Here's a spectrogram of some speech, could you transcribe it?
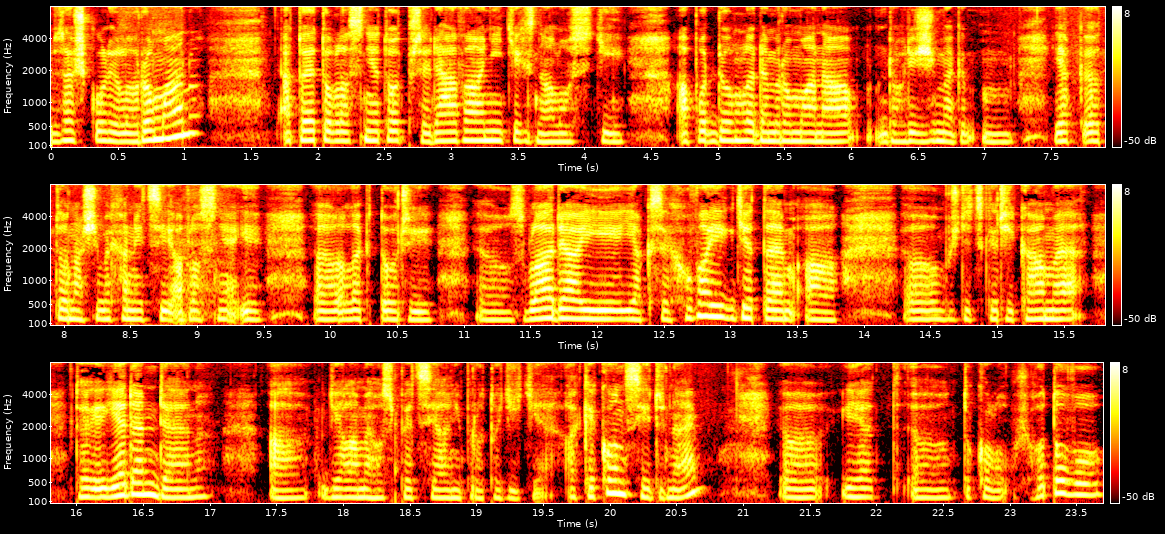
zaškolil Roman. A to je to vlastně to předávání těch znalostí. A pod dohledem Romana dohlížíme, jak to naši mechanici a vlastně i eh, lektoři eh, zvládají, jak se chovají k dětem a vždycky říkáme, to je jeden den, a děláme ho speciálně pro to dítě. A ke konci dne eh, je eh, to kolo už hotovo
